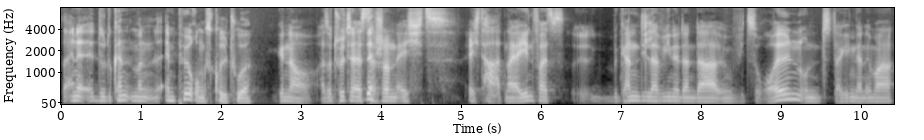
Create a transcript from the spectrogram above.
Eine, du, du kannst man Empörungskultur. genau. Also Twitter ist da schon echt, echt hart. Naja, jedenfalls äh, begann die Lawine dann da irgendwie zu rollen und da ging dann immer,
